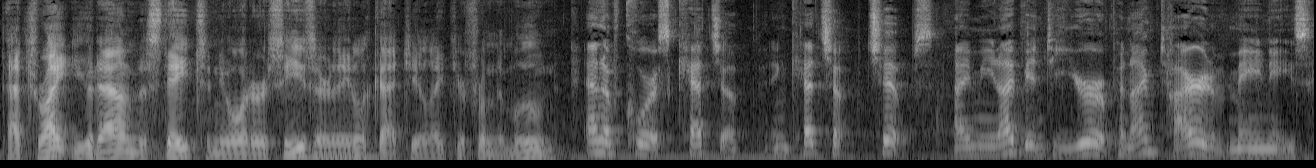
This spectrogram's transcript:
That's right. You go down in the States and you order a Caesar, they look at you like you're from the moon. And of course, ketchup and ketchup chips. I mean, I've been to Europe and I'm tired of mayonnaise.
